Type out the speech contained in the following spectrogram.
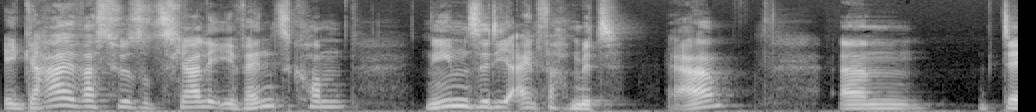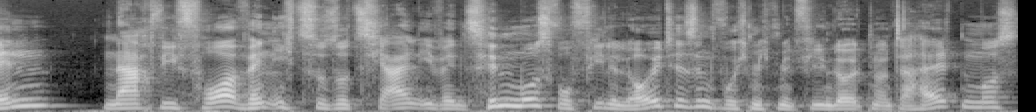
egal was für soziale Events kommen, nehmen Sie die einfach mit, ja. Ähm, denn nach wie vor, wenn ich zu sozialen Events hin muss, wo viele Leute sind, wo ich mich mit vielen Leuten unterhalten muss,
